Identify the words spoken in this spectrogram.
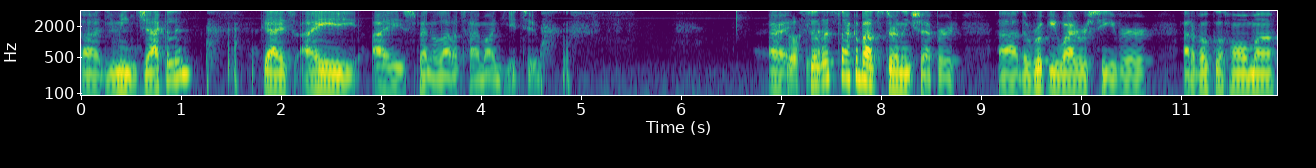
Uh, do you mean Jacqueline? Guys, I I spend a lot of time on YouTube. All right, so got? let's talk about Sterling Shepard, uh, the rookie wide receiver out of Oklahoma,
